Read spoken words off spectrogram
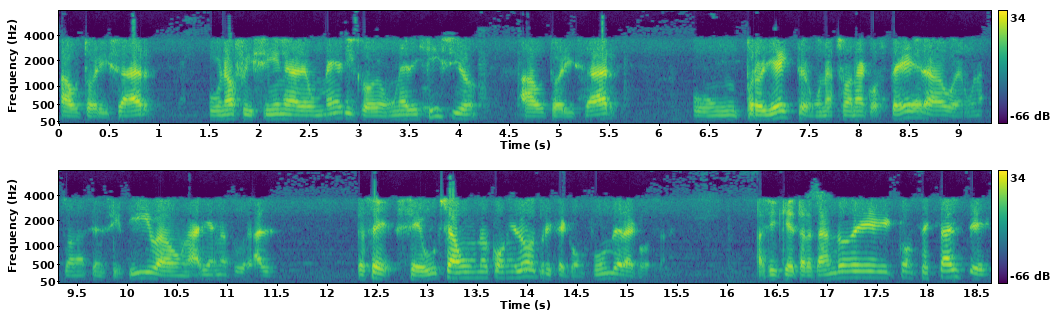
autorizar una oficina de un médico en un edificio a autorizar un proyecto en una zona costera o en una zona sensitiva o un área natural. Entonces se usa uno con el otro y se confunde la cosa. Así que tratando de contestarte,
